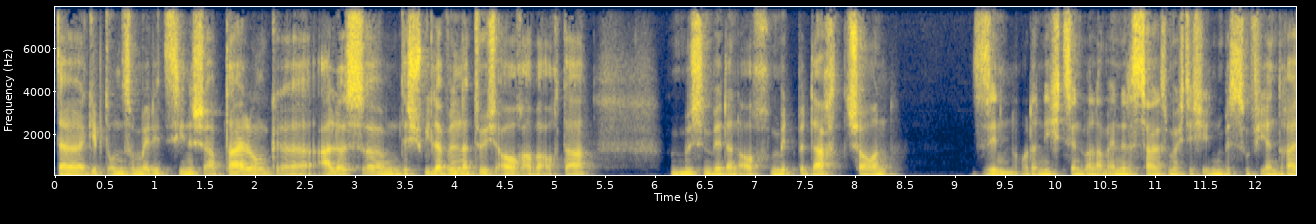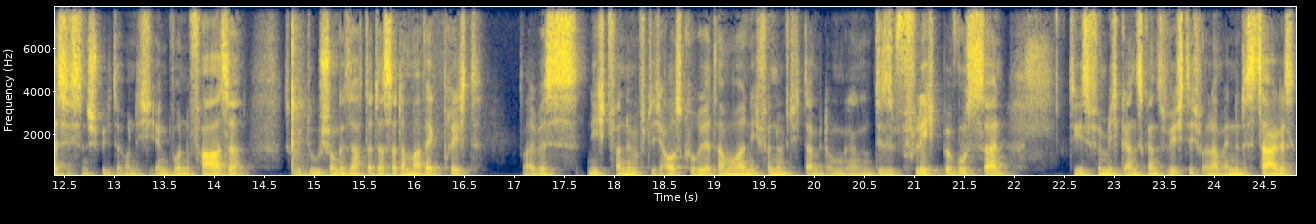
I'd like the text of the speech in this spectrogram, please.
Da gibt unsere medizinische Abteilung äh, alles. Ähm, der Spieler will natürlich auch, aber auch da müssen wir dann auch mit Bedacht schauen, Sinn oder nicht Sinn, weil am Ende des Tages möchte ich ihn bis zum 34. spielt und nicht irgendwo eine Phase, so wie du schon gesagt hast, dass er dann mal wegbricht, weil wir es nicht vernünftig auskuriert haben oder nicht vernünftig damit umgegangen. Und dieses Pflichtbewusstsein, die ist für mich ganz, ganz wichtig, weil am Ende des Tages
